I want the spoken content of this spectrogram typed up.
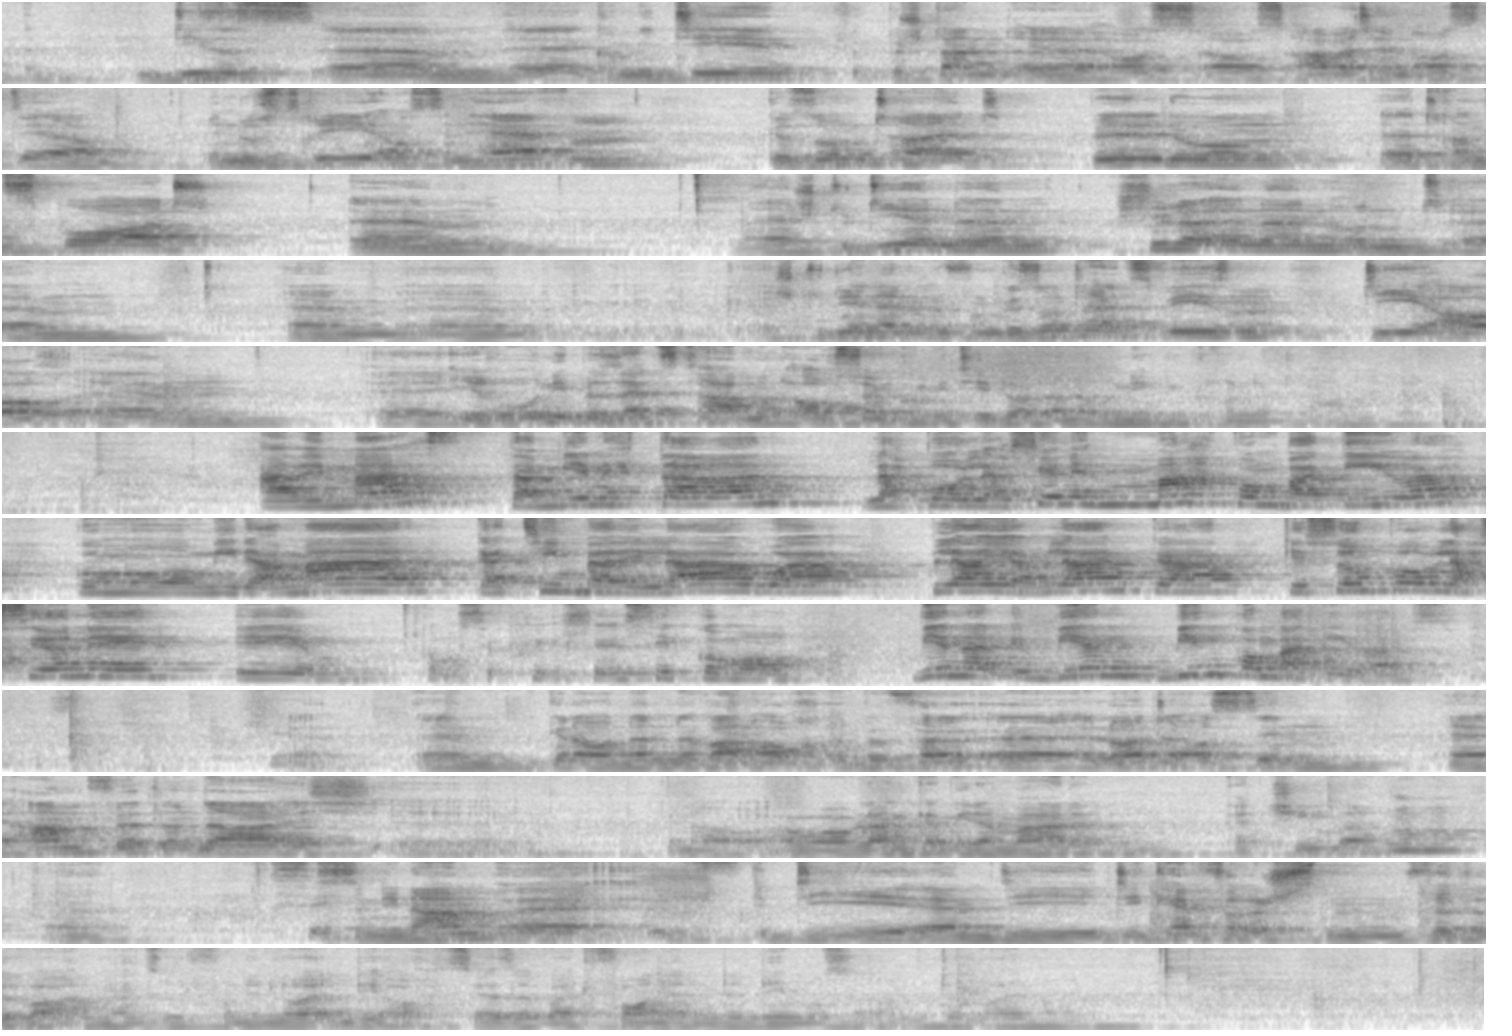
dieses ähm, äh, Komitee bestand äh, aus, aus Arbeitern aus der Industrie, aus den Häfen, Gesundheit, Bildung, äh, Transport, ähm, äh, Studierenden, SchülerInnen und ähm, ähm, äh, Studierenden vom Gesundheitswesen, die auch ähm, äh, ihre Uni besetzt haben und auch so ein Komitee dort an der Uni gegründet haben. Además, también estaban las poblaciones más combativas como Miramar, Cachimba del Agua, Playa Blanca, que son poblaciones, eh, ¿cómo se puede decir? Como bien, bien, bien combativas. Ja, ähm, genau, und dann waren auch äh, äh, Leute aus den äh, armen Vierteln da. Ich, äh, genau, Agua Blanca, Miramar, Cachimba. Mhm. Äh. Das sind die Namen, äh, die, ähm, die die kämpferischsten Viertel waren. Also von den Leuten, die auch sehr, sehr weit vorne in den Demos mit dabei waren.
